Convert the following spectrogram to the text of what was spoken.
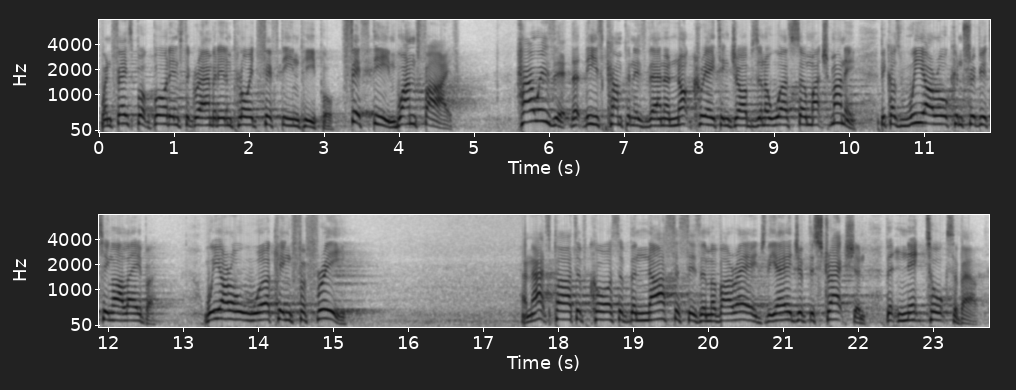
When Facebook bought Instagram, it employed 15 people. 15, one five. How is it that these companies then are not creating jobs and are worth so much money? Because we are all contributing our labor. We are all working for free. And that's part, of course, of the narcissism of our age, the age of distraction that Nick talks about.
